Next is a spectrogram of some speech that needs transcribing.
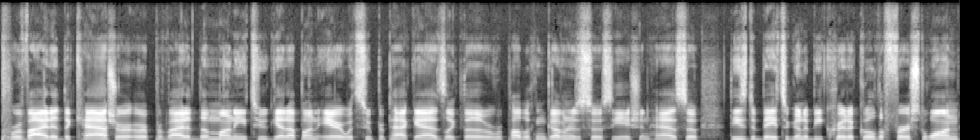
provided the cash or, or, provided the money to get up on air with super PAC ads like the Republican Governors Association has. So these debates are going to be critical. The first one,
